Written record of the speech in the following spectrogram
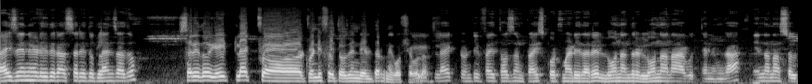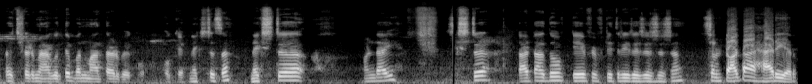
ಪ್ರೈಸ್ ಏನು ಹೇಳಿದ್ದೀರಾ ಸರ್ ಇದು ಗ್ಲಾನ್ಸ್ ಅದು? ಸರ್ ಇದು eight lakh twenty five thousand ಹೇಳ್ತಾರೆ negotiable eight lakh twenty five thousand price ಕೊಟ್ಟು ಮಾಡಿದ್ದಾರೆ. ಲೋನ್ ಅಂದರೆ ಲೋನ್ ಅನ್ನ ಆಗುತ್ತೆ ನಿಮ್ಗೆ. ಏನಾನ ಸ್ವಲ್ಪ ಹೆಚ್ಚು ಕಡಿಮೆ ಆಗುತ್ತೆ ಬಂದು ಮಾತಾಡಬೇಕು. Okay next sir next Hyundai next ಟಾಟಾದು K fifty three registration sir Tata Harrier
